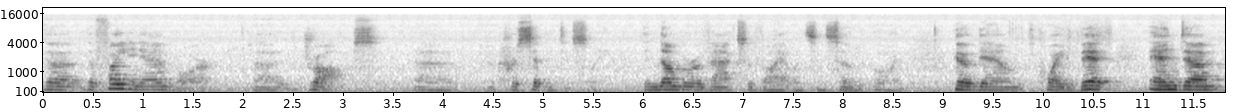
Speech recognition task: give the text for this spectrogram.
the, the fight in Anbar uh, drops uh, precipitously. The number of acts of violence and so on go down quite a bit. And, um,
